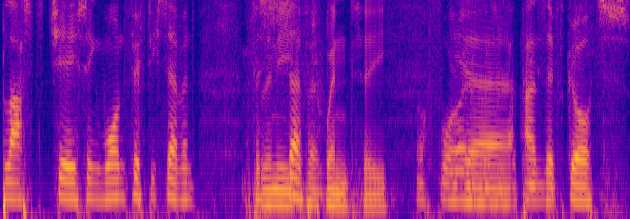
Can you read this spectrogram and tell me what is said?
Blast, chasing 157 for they need seven. 20. Oh, four overs yeah, and they've got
